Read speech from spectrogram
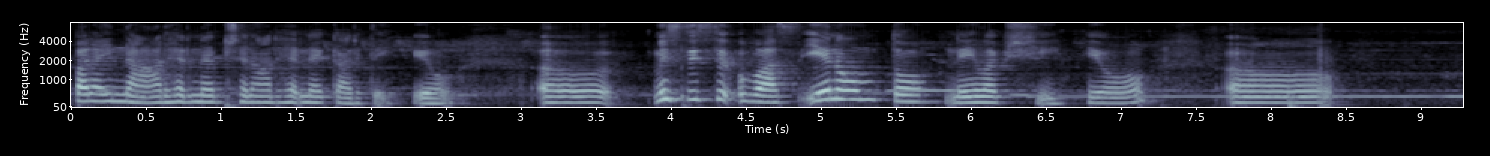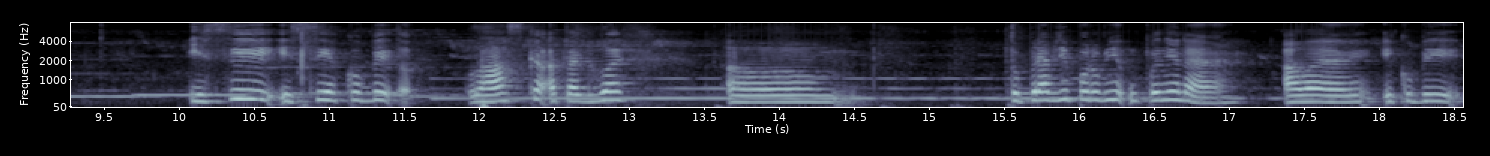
padají nádherné, přenádherné karty, jo. Uh, myslí si o vás jenom to nejlepší, jo. Uh, jestli, jestli jakoby láska a takhle, uh, to pravděpodobně úplně ne, ale jakoby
